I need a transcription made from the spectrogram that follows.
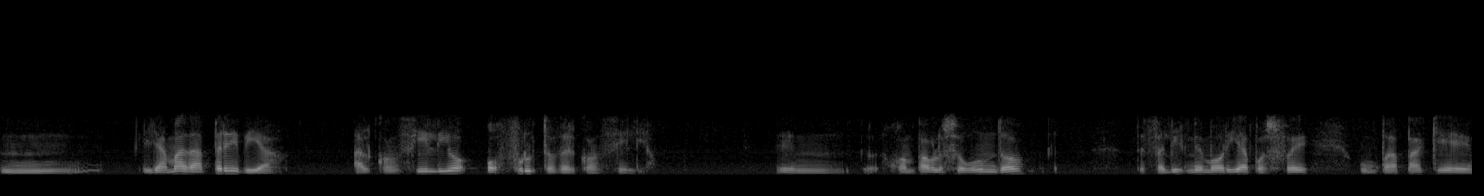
mm, llamada previa al concilio o fruto del concilio. Juan Pablo II, de feliz memoria, pues fue un papa que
